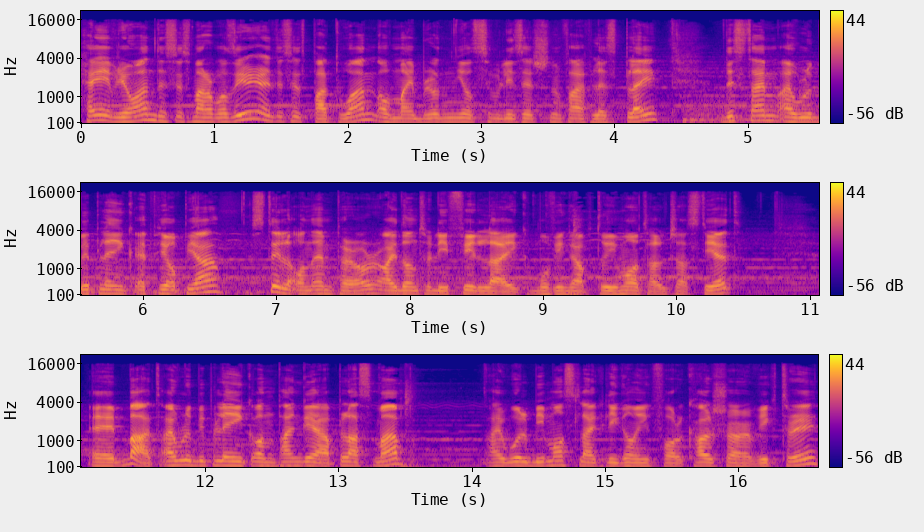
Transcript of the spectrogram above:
Hey everyone, this is Marbozir and this is part 1 of my brand new Civilization 5 Let's Play. This time I will be playing Ethiopia, still on Emperor, I don't really feel like moving up to Immortal just yet. Uh, but I will be playing on Pangaea Plus map, I will be most likely going for Cultural Victory.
